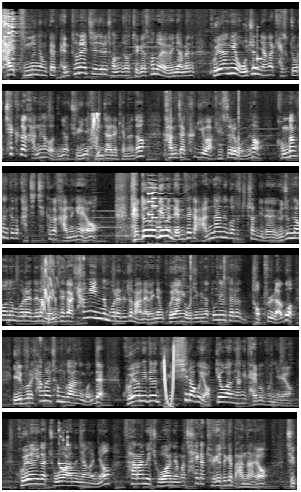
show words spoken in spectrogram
잘 굳는 형태 벤토나이트 재질을 저는 되게 선호해요. 왜냐하면 고양이의 오줌 양을 계속적으로 체크가 가능하거든요. 주인이 감자를 캐면서 감자 크기와 개수를 보면서 건강 상태도 같이 체크가 가능해요. 되도록이면 냄새가 안 나는 것을 추천드려요. 요즘 나오는 모래들은 냄새가 향이 있는 모래들도 많아요. 왜냐면 고양이 오줌이나 똥냄새를 덮으려고 일부러 향을 첨가하는 건데 고양이들은 되게 싫어하고 역겨워하는 향이 대부분이에요. 고양이가 좋아하는 향은요. 사람이 좋아하는 향과 차이가 되게 되게 많아요. 즉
